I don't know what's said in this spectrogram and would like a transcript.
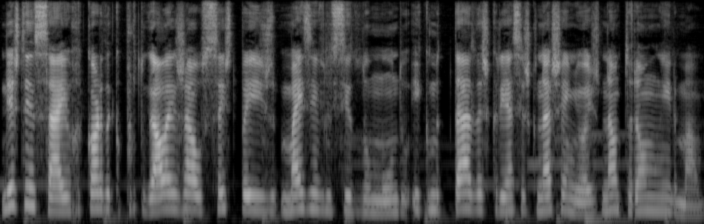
Neste ensaio, recorda que Portugal é já o sexto país mais envelhecido do mundo e que metade das crianças que nascem hoje não terão um irmão.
